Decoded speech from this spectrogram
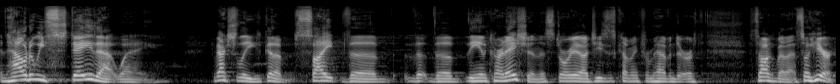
and how do we stay that way? He's actually going to cite the, the, the, the incarnation, the story of Jesus coming from heaven to earth to talk about that. So here,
